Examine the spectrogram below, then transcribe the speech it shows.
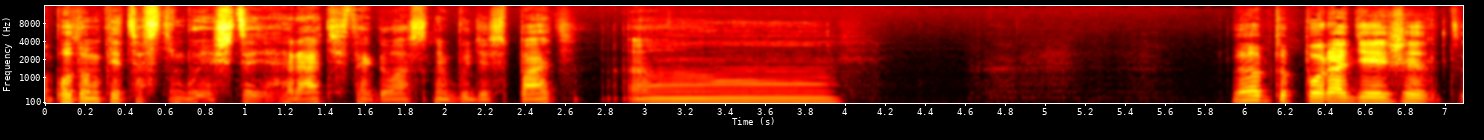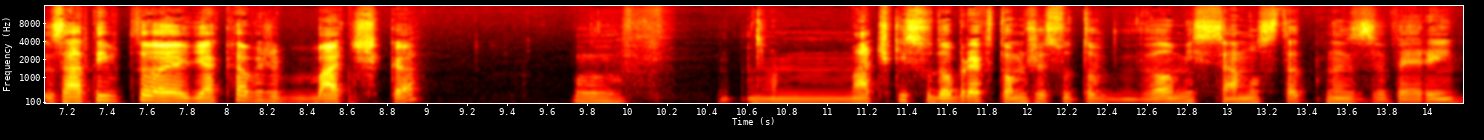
A potom, keď sa s tým budeš chcieť hrať, tak vlastne bude spať. Uh... Dám to poradie, že za týmto je nejaká že mačka. Uh. Mačky sú dobré v tom, že sú to veľmi samostatné zvery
